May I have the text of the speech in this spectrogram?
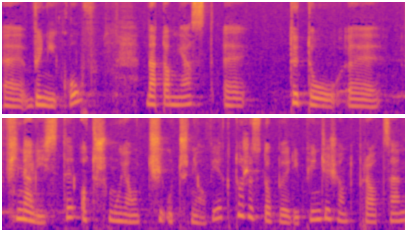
e, wyników, natomiast e, tytuł finalisty otrzymują ci uczniowie, którzy zdobyli 50%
